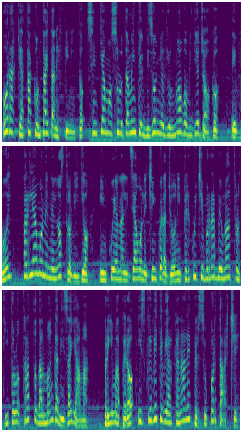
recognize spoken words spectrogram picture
Ora che Attack on Titan è finito, sentiamo assolutamente il bisogno di un nuovo videogioco. E voi? Parliamone nel nostro video, in cui analizziamo le 5 ragioni per cui ci vorrebbe un altro titolo tratto dal manga di Isayama. Prima però iscrivetevi al canale per supportarci.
